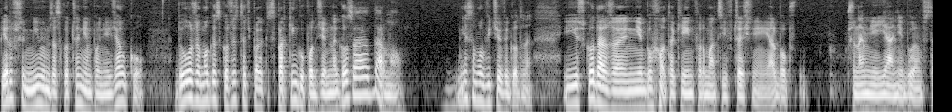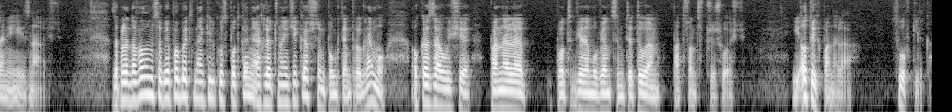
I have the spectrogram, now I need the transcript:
Pierwszym miłym zaskoczeniem poniedziałku było, że mogę skorzystać z parkingu podziemnego za darmo. Niesamowicie wygodne. I szkoda, że nie było takiej informacji wcześniej, albo przynajmniej ja nie byłem w stanie jej znaleźć. Zaplanowałem sobie pobyt na kilku spotkaniach, lecz najciekawszym punktem programu okazały się panele pod wiele mówiącym tytułem Patrząc w przyszłość. I o tych panelach słów kilka.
